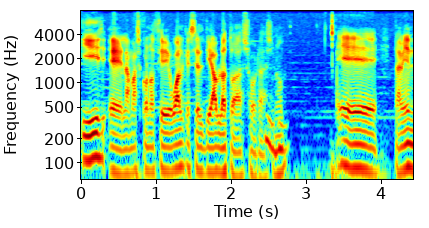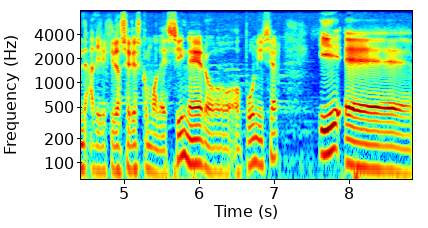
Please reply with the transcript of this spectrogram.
y eh, la más conocida igual que es El Diablo a todas horas, ¿no? Eh, también ha dirigido series como The Sinner o, Punisher. Y eh,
